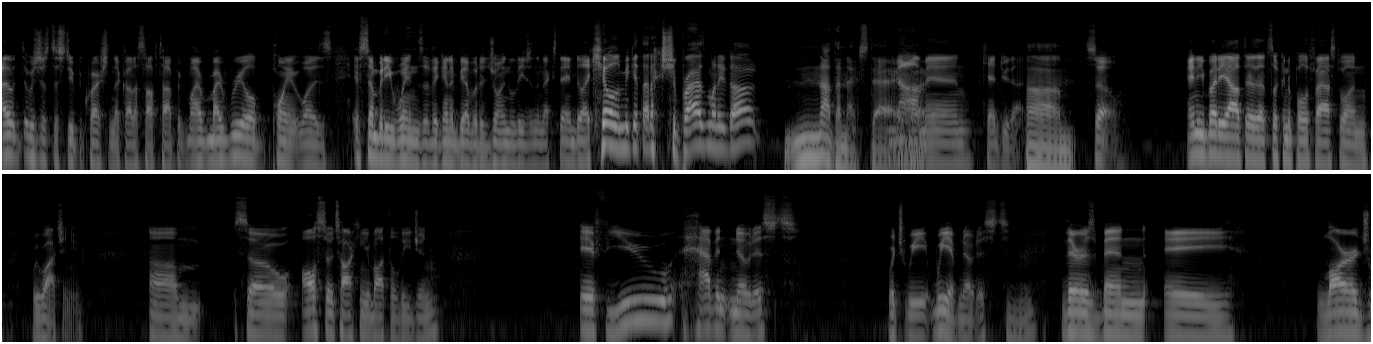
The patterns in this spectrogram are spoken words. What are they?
I, it was just a stupid question that got us off topic. My my real point was, if somebody wins, are they going to be able to join the Legion the next day and be like, "Yo, let me get that extra prize money, dog"? Not the next day. Nah, but, man, can't do that. Um, So, anybody out there that's looking to pull a fast one, we watching you. Um, so also talking about the Legion, if you haven't noticed, which we we have noticed, there has been a large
